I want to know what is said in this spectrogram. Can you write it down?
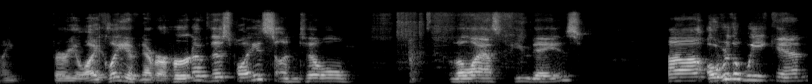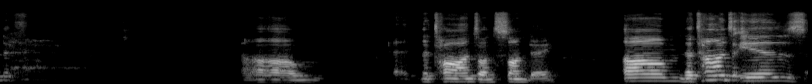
I very likely have never heard of this place until the last few days. Uh, over the weekend, um, Natanz on Sunday. Um, Natanz is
